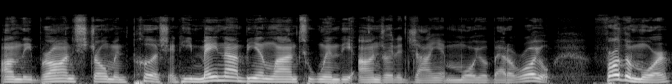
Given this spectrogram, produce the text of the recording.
on the Braun Strowman push and he may not be in line to win the Andre the Giant Memorial Battle Royal. Furthermore,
